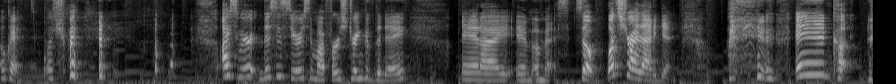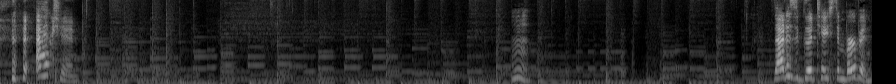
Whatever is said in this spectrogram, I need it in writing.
Okay, let's try I swear, this is seriously my first drink of the day, and I am a mess. So, let's try that again. and cut. Action. Mmm. That is a good taste in bourbon.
